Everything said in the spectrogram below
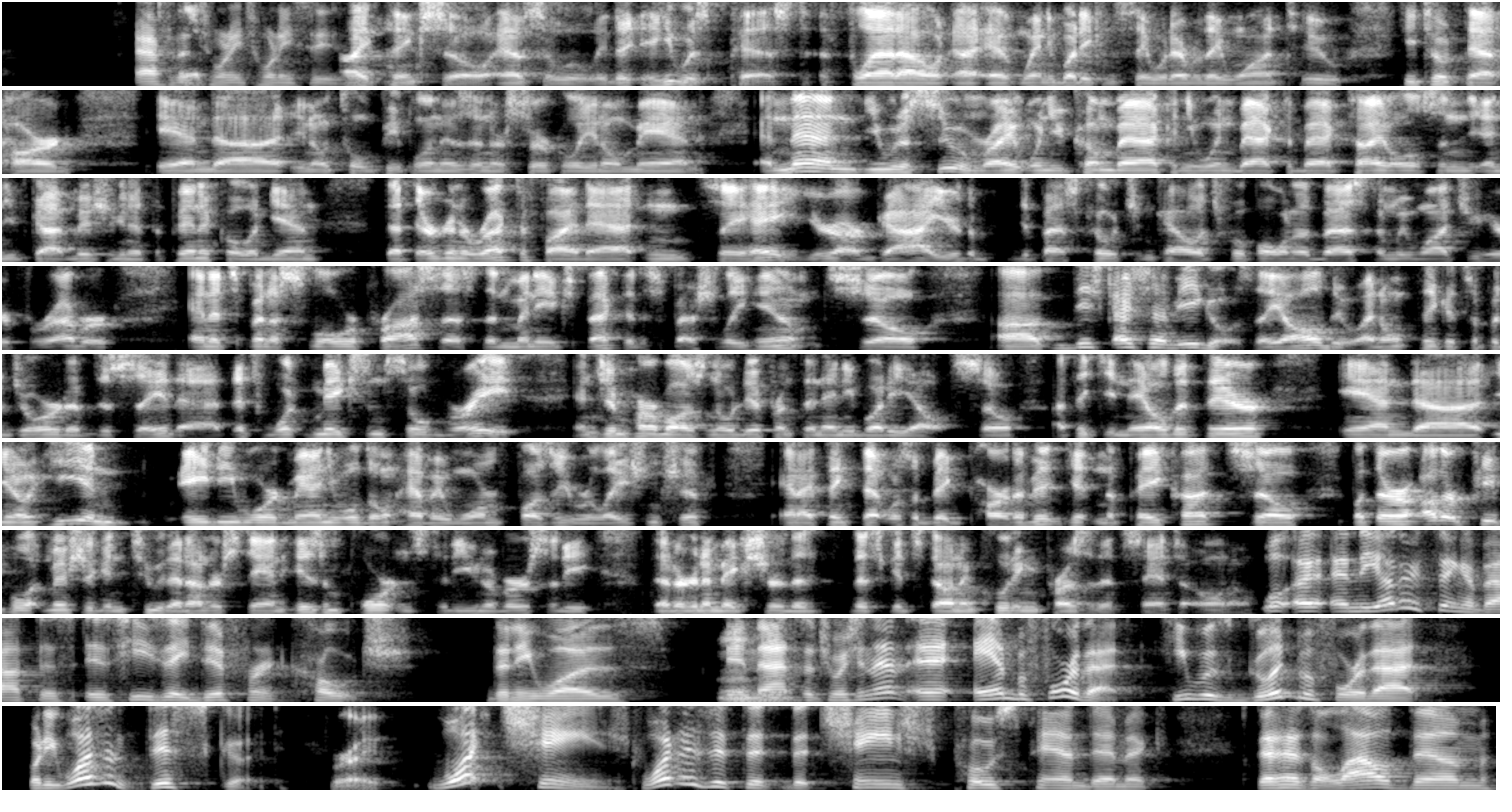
after the 2020 season? I think so. Absolutely. He was pissed flat out. Uh, anybody can say whatever they want to. He took that hard and uh, you know told people in his inner circle you know man and then you would assume right when you come back and you win back-to-back titles and, and you've got michigan at the pinnacle again that they're going to rectify that and say hey you're our guy. You're the, the best coach in college football one of the best and we want you here forever. And it's been a slower process than many expected especially him. So uh, these guys have egos. They all do. I don't think it's a pejorative to say that. It's what makes them so great and jim harbaugh is no different than anybody else. So i think you nailed it there and, uh, you know, he and AD Warde Manuel don't have a warm, fuzzy relationship. And I think that was a big part of it, getting the pay cut. So, but there are other people at Michigan too that understand his importance to the university that are going to make sure that this gets done, including President Santa Ono. Well, and the other thing about this is he's a different coach than he was in mm-hmm. that situation. And, and before that, he was good before that, but he wasn't this good. Right. What changed? What is it that that changed post pandemic that has allowed them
